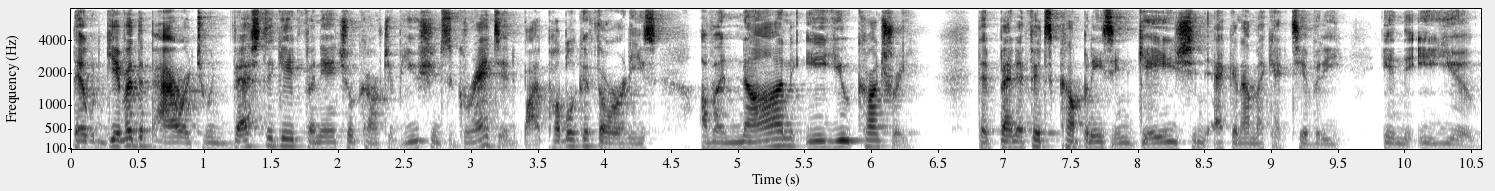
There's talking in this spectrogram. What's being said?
that would give it the power to investigate financial contributions granted by public authorities of a non EU country that benefits companies engaged in economic activity in the EU.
